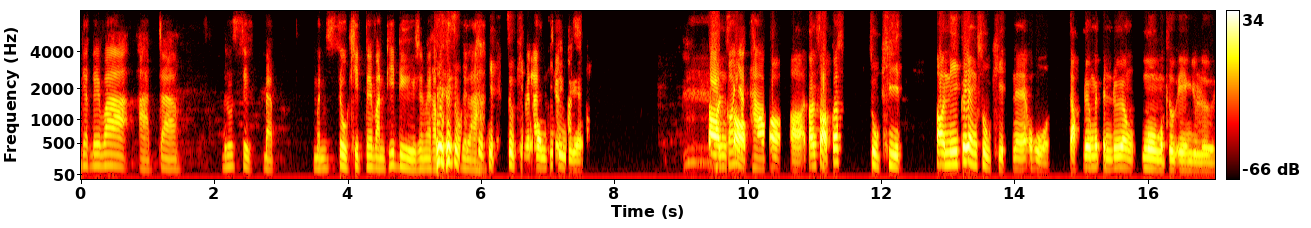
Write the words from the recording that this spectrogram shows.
เรียกได้ว่าอาจจะรู้สึกแบบเหมือนสู่คิดในวันที่ดื้อใช่ไหมครับเวลาสู่คิดสู่คิดในวันที่ดื้อตอนสอบก็อ๋อตอนสอบก็สู่คิด ตอนนี้ก็ยังสู่คิดนะโอ้โห จับเรื่องไม่เป็นเรื่องงงกับตัวเองอยู่เลย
